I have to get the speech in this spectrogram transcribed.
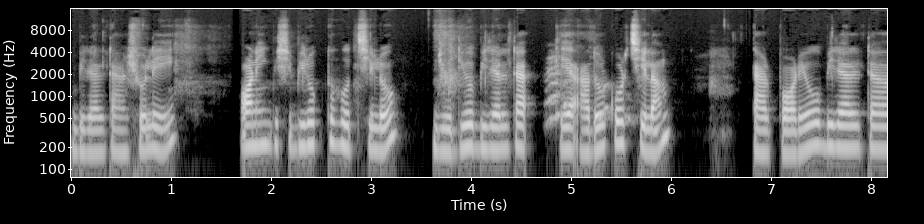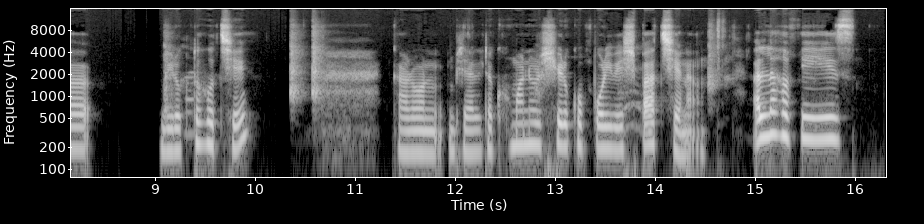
বিড়ালটা আসলেই অনেক বেশি বিরক্ত হচ্ছিল। যদিও বিড়ালটাকে আদর করছিলাম, তারপরেও বিড়ালটা বিরক্ত হচ্ছে। কারণ বিড়ালটা ঘুমানোর সেরকম পরিবেশ পাচ্ছে না। আল্লাহ হাফিজ!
